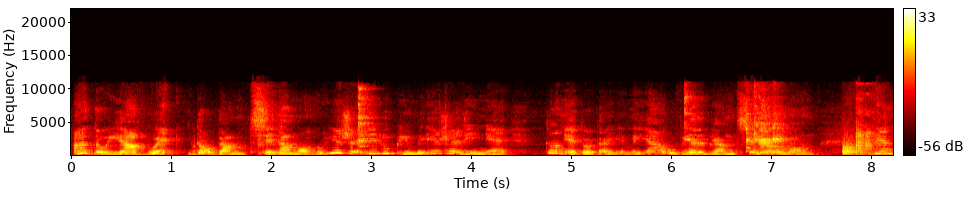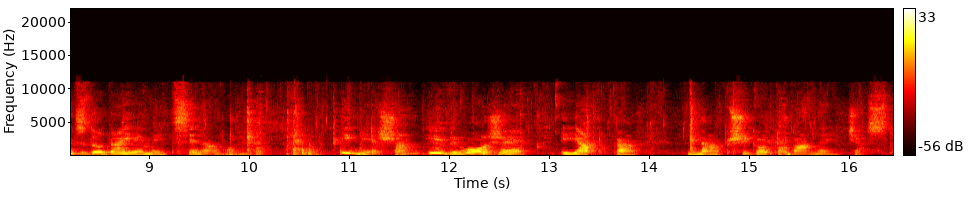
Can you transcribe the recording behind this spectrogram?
a do jabłek dodam cynamonu, jeżeli lubimy, jeżeli nie, to nie dodajemy. Ja uwielbiam cynamon, więc dodajemy cynamon. I mieszam i wyłożę jabłka na przygotowane ciasto.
